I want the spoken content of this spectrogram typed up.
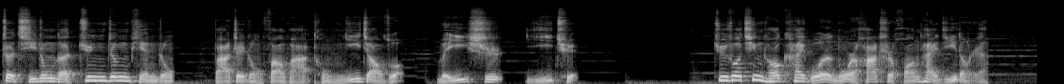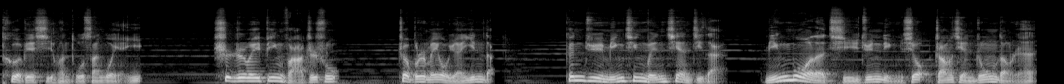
这其中的军争篇中，把这种方法统一叫做“为师一阙”。据说清朝开国的努尔哈赤、皇太极等人特别喜欢读《三国演义》，视之为兵法之书，这不是没有原因的。根据明清文献记载，明末的起义军领袖张献忠等人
